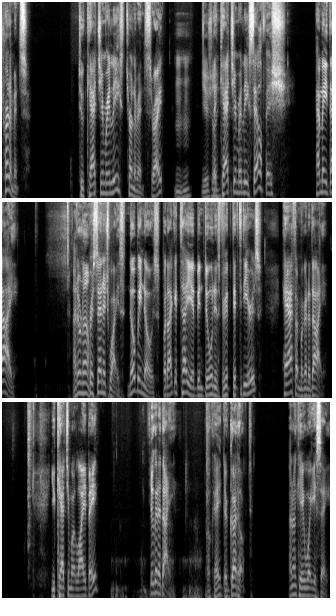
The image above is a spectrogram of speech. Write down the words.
Tournaments. To catch and release tournaments, right? Mm-hmm. The Usually, catch and release sailfish, how many die? I don't know. percentage wise. Nobody knows, but I can tell you, I've been doing this for 50 years. Half of them are going to die. You catch them with live bait, they're going to die. Okay, they're gut hooked. I don't care what you say.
